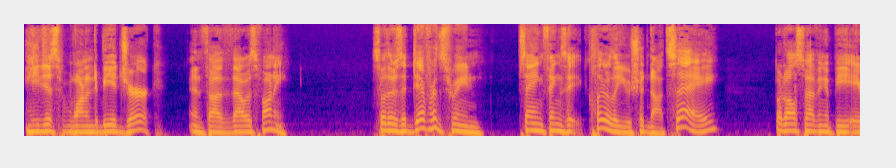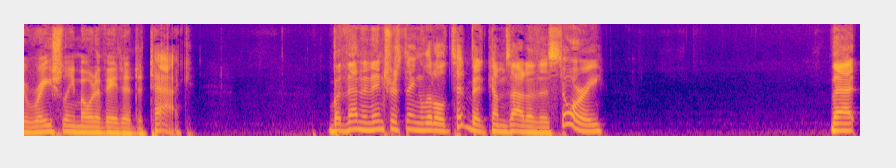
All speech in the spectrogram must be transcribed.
He just wanted to be a jerk and thought that, that was funny. So there's a difference between saying things that clearly you should not say, but also having it be a racially motivated attack. But then an interesting little tidbit comes out of this story that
